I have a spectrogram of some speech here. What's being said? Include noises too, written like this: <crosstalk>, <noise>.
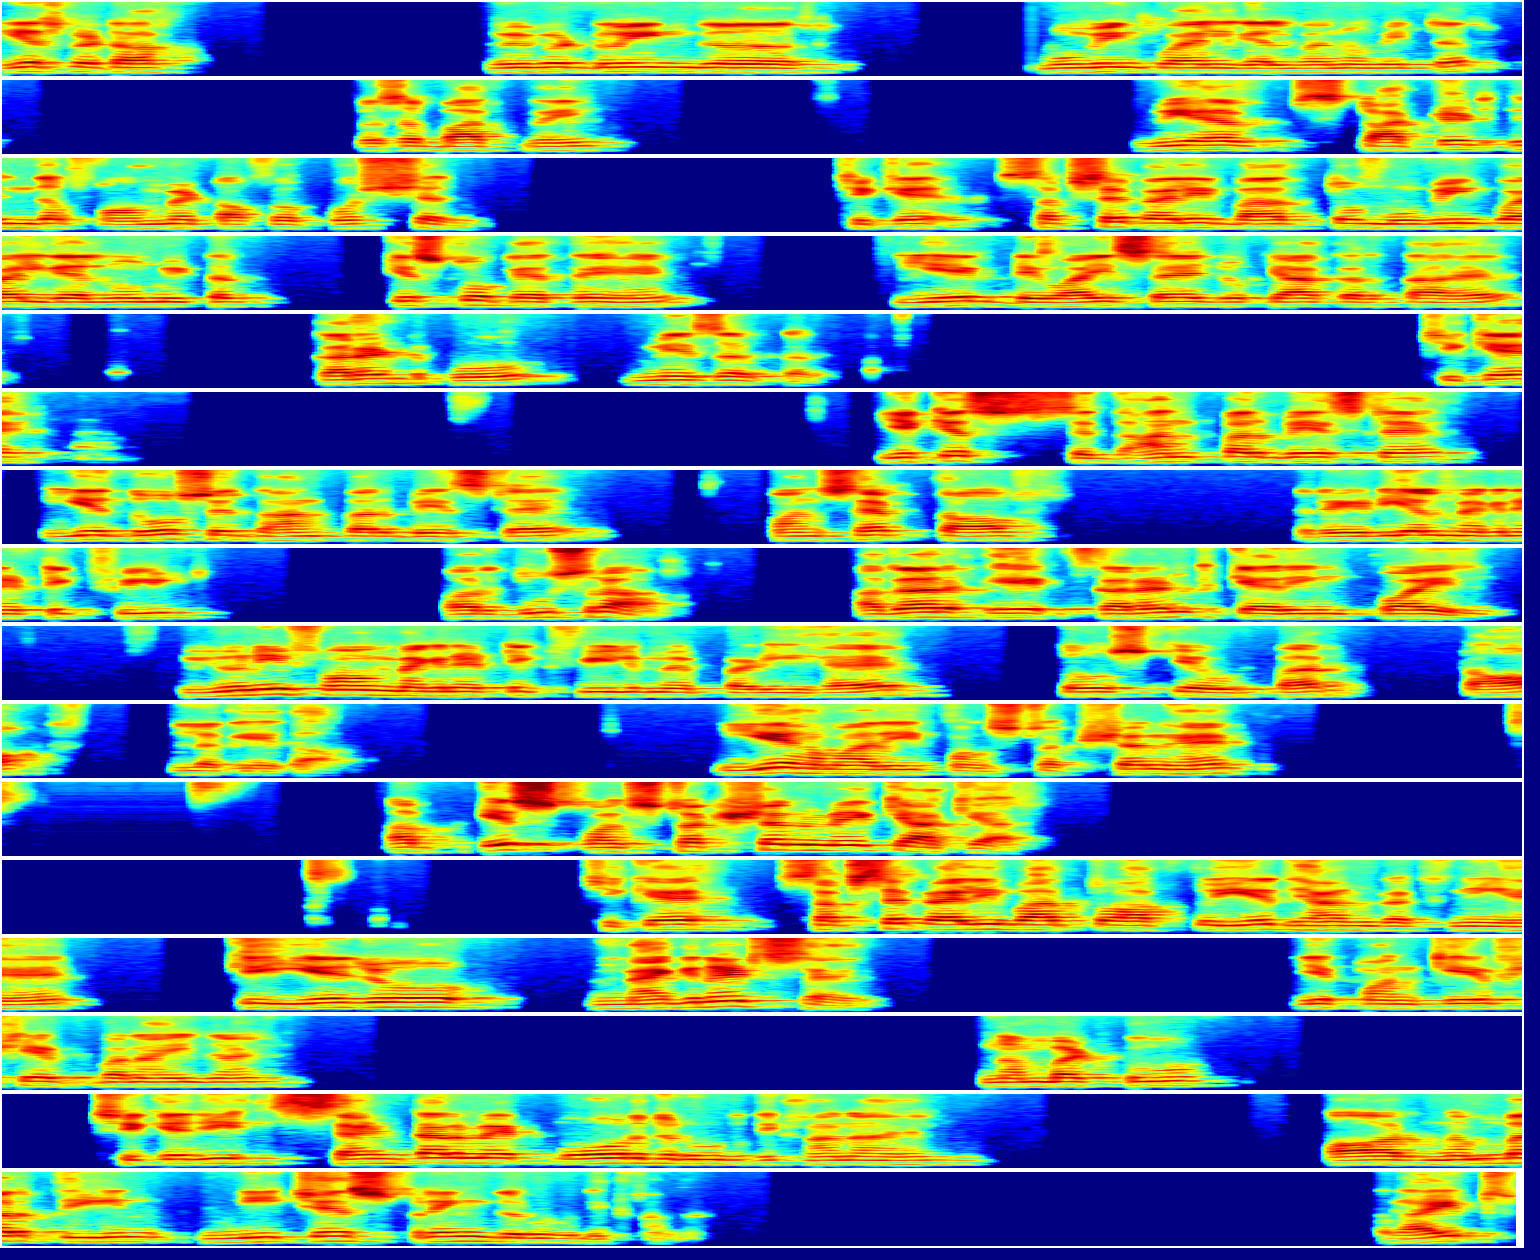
Yes, beta. We were doing uh, moving coil galvanometer. तो सब बात नहीं. We have started in the format of a question. ठीक है सबसे पहली बात तो मूविंग कॉइल गैल्वोमीटर किसको कहते हैं ये एक डिवाइस है जो क्या करता है करंट को मेजर करता ठीक है ये किस सिद्धांत पर बेस्ड है? ये दो सिद्धांत पर बेस्ड है concept of radial magnetic field और दूसरा, अगर एक current carrying coil uniform magnetic field में पड़ी है तो उसके ऊपर टॉक लगेगा। ये हमारी कंस्ट्रक्शन है। अब इस कंस्ट्रक्शन में क्या क्या है? ठीक है? सबसे पहली बात तो आपको ये ध्यान रखनी है कि ये जो मैग्नेट्स है, ये कॉन्केव शेप बनाई जाए। नंबर टू, ठीक है जी, सेंटर में कोर ज़रूर दिखाना है। और नंबर तीन, नीचे स्प्रिंग ज़रूर दिखाना। राइट?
